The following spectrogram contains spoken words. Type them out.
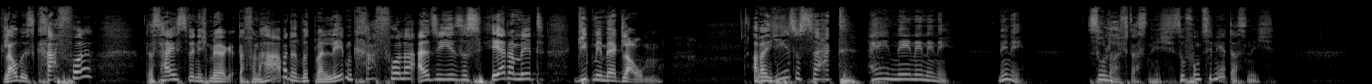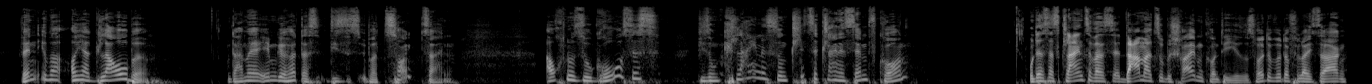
Glaube ist kraftvoll. Das heißt, wenn ich mehr davon habe, dann wird mein Leben kraftvoller. Also Jesus, her damit, gib mir mehr Glauben. Aber Jesus sagt, hey, nee, nee, nee, nee, nee, nee, so läuft das nicht, so funktioniert das nicht. Wenn über euer Glaube, da haben wir ja eben gehört, dass dieses Überzeugtsein auch nur so groß ist wie so ein kleines, so ein klitzekleines Senfkorn, und das ist das Kleinste, was er damals so beschreiben konnte, Jesus. Heute würde er vielleicht sagen,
